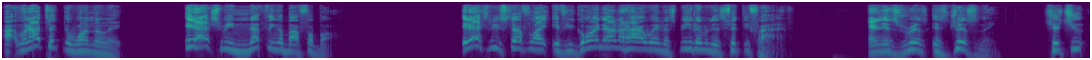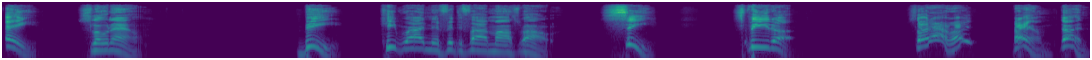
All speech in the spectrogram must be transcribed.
I, when I took the Wonderlic, it asked me nothing about football. It asked me stuff like if you're going down the highway and the speed limit is 55 and it's, it's drizzling, should you A, slow down? B, keep riding at 55 miles per hour? C, speed up? Slow down, right? Bam, done.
